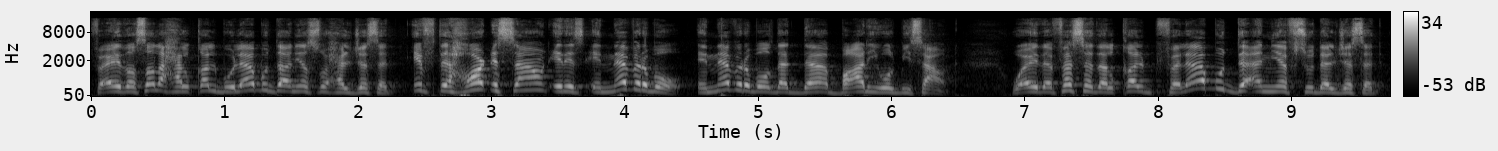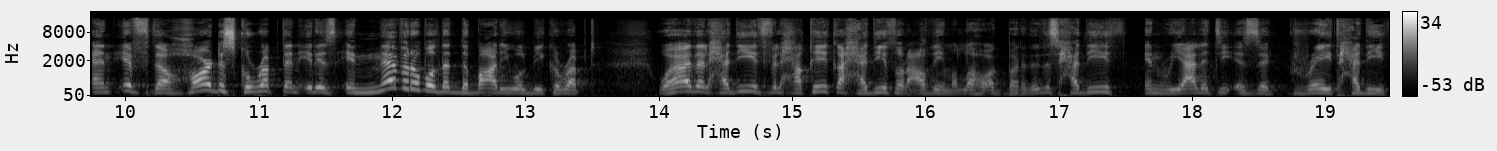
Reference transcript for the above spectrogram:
فإذا صلح القلب لا بد أن يصلح الجسد if the heart is sound it is inevitable inevitable that the body will be sound وإذا فسد القلب فلا بد أن يفسد الجسد and if the heart is corrupt then it is inevitable that the body will be corrupt وهذا الحديث في الحقيقة حديث عظيم الله أكبر this hadith in reality is a great hadith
